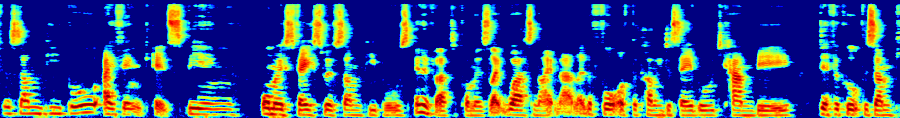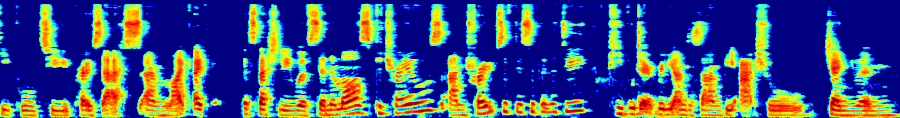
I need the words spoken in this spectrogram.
for some people. I think it's being almost faced with some people's in inverted commas like worst nightmare. Like the thought of becoming disabled can be difficult for some people to process. And like, I especially with cinemas portrayals and tropes of disability, people don't really understand the actual genuine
